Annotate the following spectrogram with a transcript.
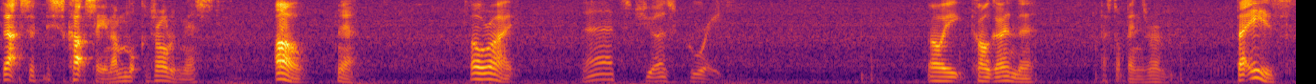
that's a, this is a cutscene. I'm not controlling this. Oh, Yeah. oh right. That's just great. Oh, he can't go in there. That's not Ben's room. That is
